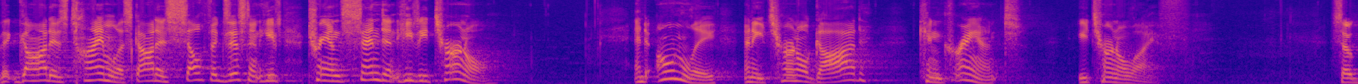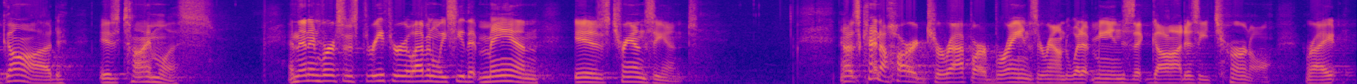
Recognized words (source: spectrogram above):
that God is timeless, God is self existent, He's transcendent, He's eternal. And only an eternal God can grant eternal life. So God is timeless. And then in verses 3 through 11, we see that man is transient. Now, it's kind of hard to wrap our brains around what it means that God is eternal, right?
